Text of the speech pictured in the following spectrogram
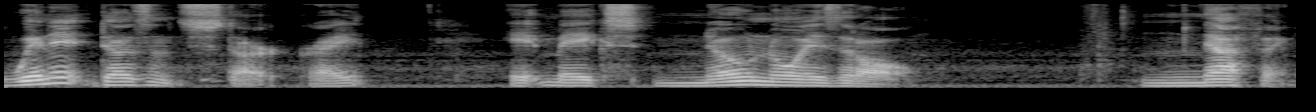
when it doesn't start, right, it makes no noise at all. Nothing.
